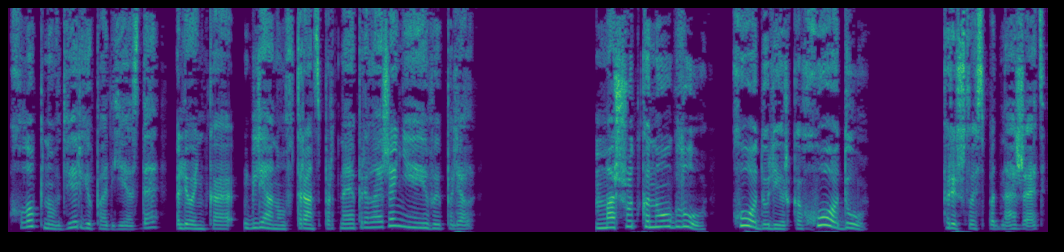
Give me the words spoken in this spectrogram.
Хлопнув дверью подъезда, Ленька глянул в транспортное приложение и выпалил. «Маршрутка на углу! Ходу, Лирка, ходу!» Пришлось поднажать.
